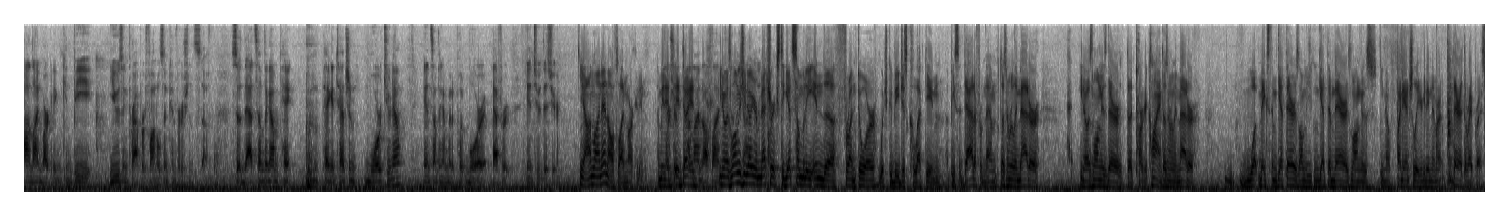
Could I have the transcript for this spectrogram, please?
online marketing can be using proper funnels and conversion stuff. So that's something I'm pay- paying attention more to now, and something I'm going to put more effort into this year. Yeah, online and offline marketing. I mean, For it, sure. it, it- Online and offline. You know, as long as you know your metrics to get somebody in the front door, which could be just collecting a piece of data from them, doesn't really matter. You know, as long as they're the target client, doesn't really matter what makes them get there. As long as you can get them there, as long as you know financially you're getting them right- there at the right price.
